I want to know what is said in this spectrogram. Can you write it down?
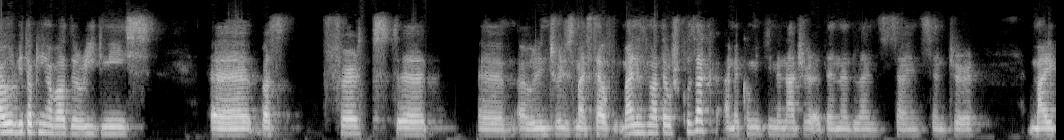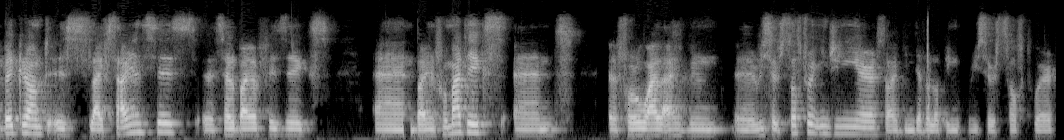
I will be talking about the READMEs, uh, but first uh, uh, I will introduce myself. My name is Mateusz Kuzak. I'm a community manager at the Netherlands eScience Center. My background is life sciences, uh, cell biophysics, and bioinformatics. And uh, for a while, I have been a research software engineer. So I've been developing research software.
